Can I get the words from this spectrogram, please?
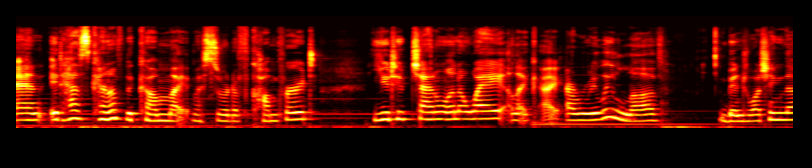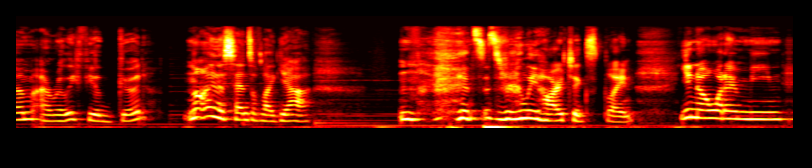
And it has kind of become my, my sort of comfort YouTube channel in a way. Like, I, I really love binge watching them. I really feel good. Not in the sense of like, yeah, it's it's really hard to explain. You know what I mean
